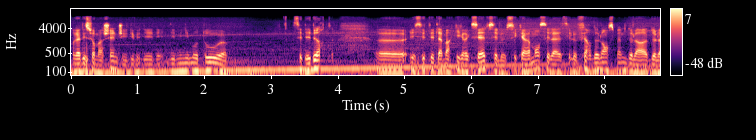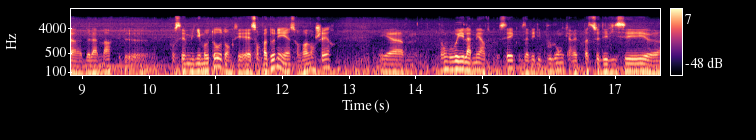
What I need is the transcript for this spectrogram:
regardé sur ma chaîne, j'ai eu des, mini-motos, euh, c'est des dirt. et c'était de la marque YCF, c'est carrément c'est le fer de lance même de la, marque pour ces mini-motos, donc elles sont pas données, elles sont vraiment chères. Donc vous voyez la merde que c'est, que vous avez des boulons qui n'arrêtent pas de se dévisser. Euh,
